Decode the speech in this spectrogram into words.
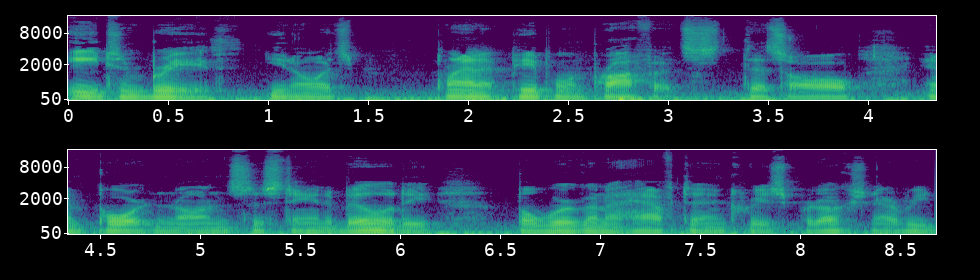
eat and breathe. You know, it's planet, people, and profits. That's all important on sustainability. But we're going to have to increase production. Every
